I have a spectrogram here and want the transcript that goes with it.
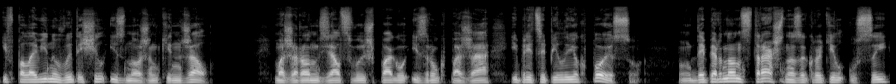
и в половину вытащил из ножен кинжал. Мажерон взял свою шпагу из рук пажа и прицепил ее к поясу. Депернон страшно закрутил усы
